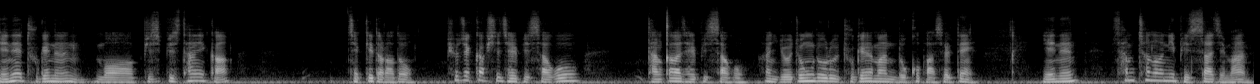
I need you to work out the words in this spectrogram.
얘네 두 개는 뭐 비슷비슷하니까 제끼더라도 표제값이 제일 비싸고 단가가 제일 비싸고 한 요 정도를 두 개만 놓고 봤을 때 얘는 3,000원이 비싸지만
